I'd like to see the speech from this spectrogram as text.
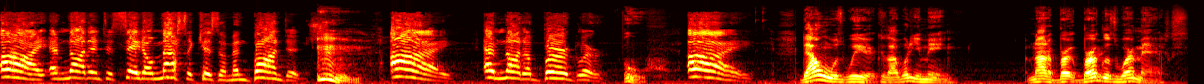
I am not into sadomasochism and bondage. Mm. I am not a burglar. Ooh, I that one was weird. Cause like, what do you mean? I'm not a bur- burglars wear masks.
